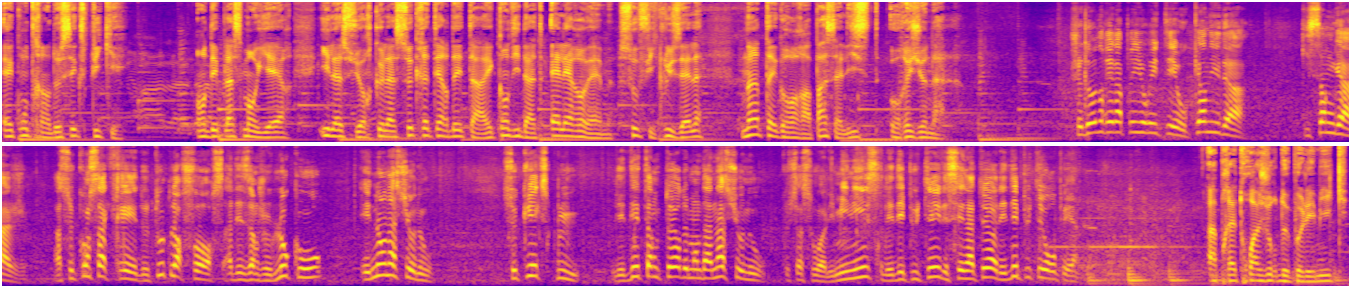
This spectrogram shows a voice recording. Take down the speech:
est contraint de s'expliquer. En déplacement hier, il assure que la secrétaire d'État et candidate LREM, Sophie Cluzel, n'intégrera pas sa liste au régional. Je donnerai la priorité aux candidats qui s'engagent à se consacrer de toute leur force à des enjeux locaux et non nationaux, ce qui exclut les détenteurs de mandats nationaux, que ce soit les ministres, les députés, les sénateurs et les députés européens. Après trois jours de polémique,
